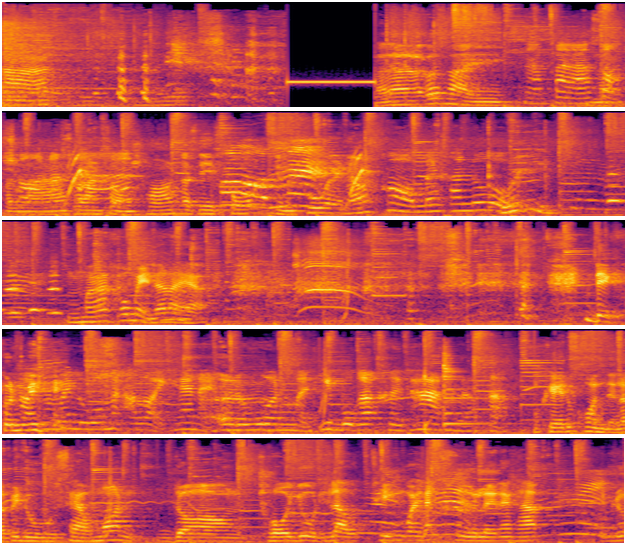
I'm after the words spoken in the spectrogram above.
ทา แล้วก็ใส่น้ำปลาร้าสองช้อนนะปลาคะร้าสองช้อนกับตีโฟถึงถ้วยเนาะหอมไหมคะลูก อุ้ยม้าเขาเหม็นอะไรอะ เด็กคนนี้ไม่รู้ว่ามันอร่อยแค่ไหนเออทุกคนเหมือนที่บุ๊กอะเคยพากมาแล้วค่ะ โอเคทุกคนเดี๋ยวเราไปดูแซลมอนดองโชยุที่เราทิ้งไว้ทั้งคืนเลยนะครับไปดู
